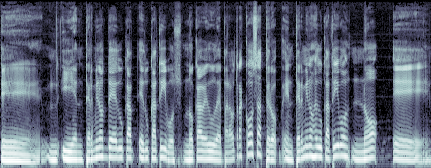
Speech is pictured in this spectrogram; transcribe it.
Eh, y en términos de educativos, no cabe duda para otras cosas, pero en términos educativos no eh,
